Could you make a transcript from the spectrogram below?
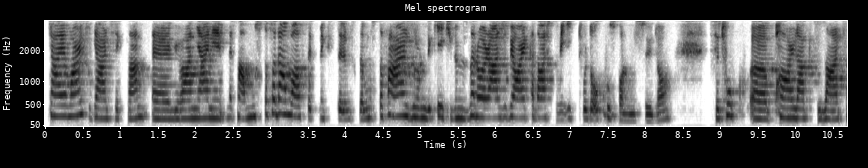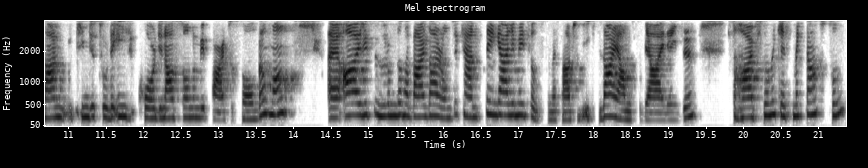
hikaye var ki gerçekten e, Güven. Yani mesela Mustafa'dan bahsetmek isterim size. Mustafa Erzurum'daki ekibimizden öğrenci bir arkadaştı ve ilk turda okul sorumlusuydu. İşte çok e, parlaktı zaten. İkinci turda ilk koordinasyonun bir parçası oldu ama e, ailesi durumdan haberdar olunca kendisini engellemeye çalıştı mesela. Çünkü iktidar yanlısı bir aileydi. İşte harçlığını kesmekten tutun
